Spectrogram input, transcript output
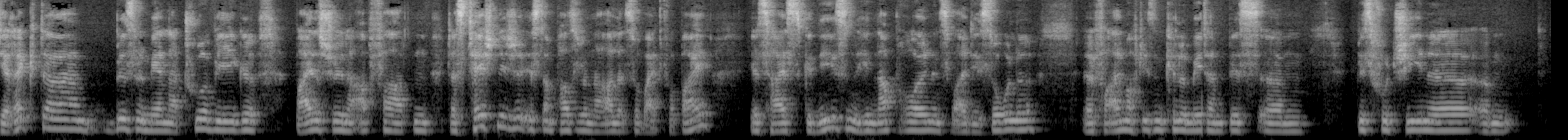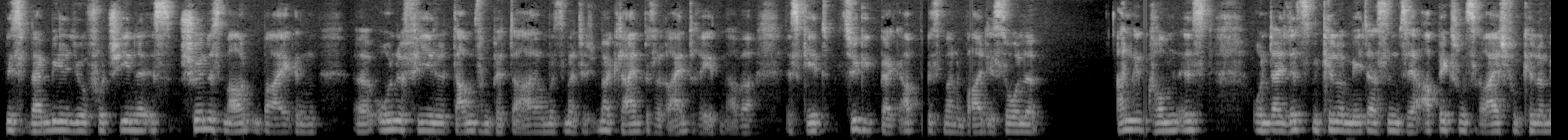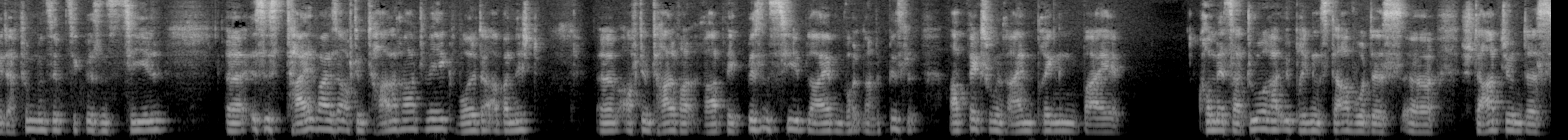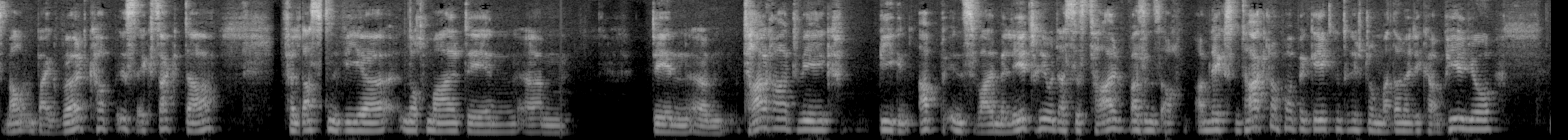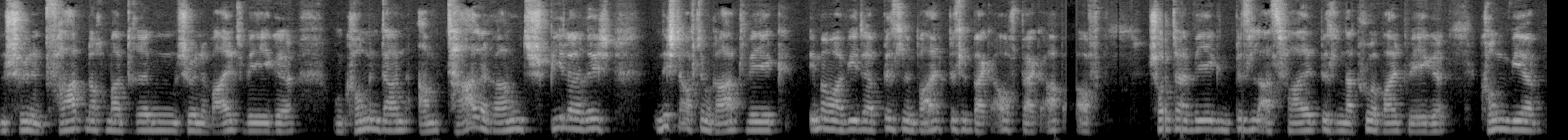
direkter, ein bisschen mehr Naturwege, beides schöne Abfahrten. Das Technische ist am Passionale soweit vorbei. Jetzt heißt genießen, hinabrollen ins Val di Sole, äh, vor allem auf diesen Kilometern bis, ähm, bis Fucine, ähm, bis Vermiglio Fucine ist schönes Mountainbiken, ohne viel Dampf im Pedal. Man muss natürlich immer klein ein bisschen reintreten, aber es geht zügig bergab, bis man im Val di angekommen ist. Und die letzten Kilometer sind sehr abwechslungsreich, von Kilometer 75 bis ins Ziel. Äh, es ist teilweise auf dem Talradweg, wollte aber nicht äh, auf dem Talradweg bis ins Ziel bleiben, wollte noch ein bisschen Abwechslung reinbringen bei Commesadura übrigens da, wo das äh, Stadion des Mountainbike World Cup ist, exakt da verlassen wir nochmal den, ähm, den ähm, Talradweg, biegen ab ins Val Meletrio, das ist das Tal, was uns auch am nächsten Tag nochmal begegnet, Richtung Madonna di Campiglio. Einen schönen Pfad nochmal drin, schöne Waldwege und kommen dann am Talrand spielerisch, nicht auf dem Radweg, immer mal wieder ein bisschen im Wald, ein bisschen bergauf, bergab, auf Schotterwegen, ein bisschen Asphalt, ein bisschen Naturwaldwege, kommen wir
